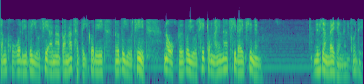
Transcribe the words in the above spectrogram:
สังโฆก็ดีไปอยู่ที่อนาปานสติก็ดี หรือไปอยู่ที่หน้าอกหรือไปอยู่ที่ตรงไหนหน้าที่ใดที่หนึ่ง หรืออย่างใดอย่างหนึ่งก็ดี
